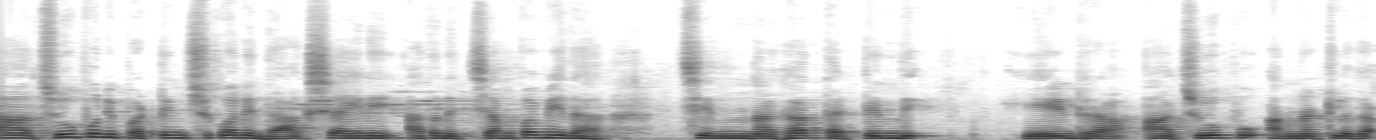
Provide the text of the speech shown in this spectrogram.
ఆ చూపుని పట్టించుకొని దాక్షాయిని అతని చెంప మీద చిన్నగా తట్టింది. ఏంట్రా ఆ చూపు? అన్నట్లుగా.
